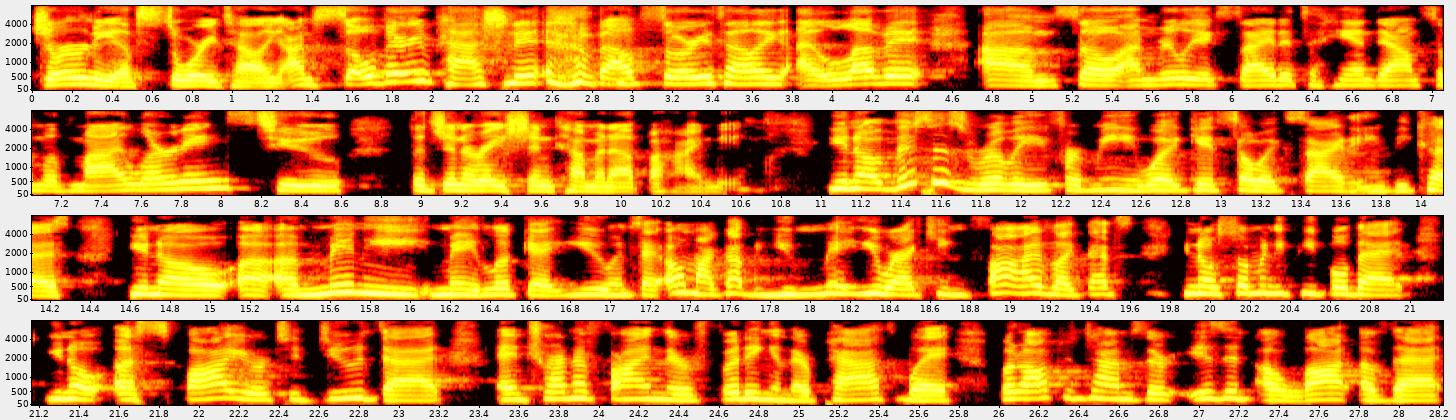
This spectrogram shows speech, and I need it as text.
journey of storytelling. I'm so very passionate about storytelling. I love it. Um, so I'm really excited to hand down some of my learnings to the generation coming up behind me you know, this is really for me what gets so exciting because, you know, uh, uh, many may look at you and say, oh my God, but you made, you were at King Five. Like that's, you know, so many people that, you know, aspire to do that and trying to find their footing and their pathway. But oftentimes there isn't a lot of that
